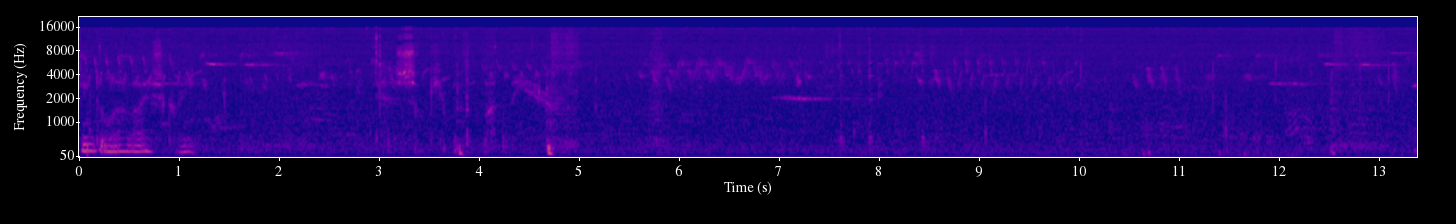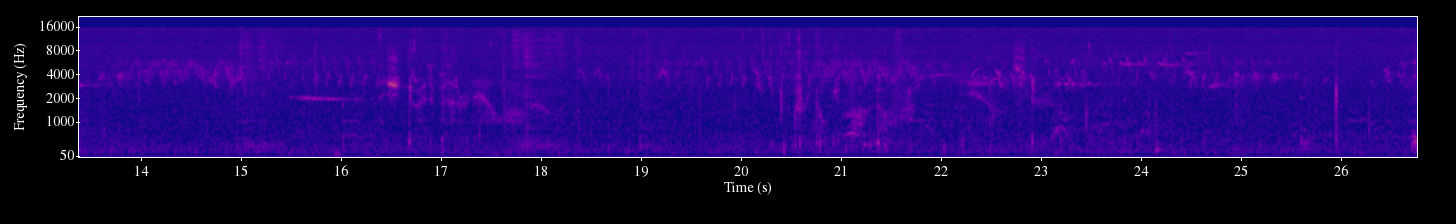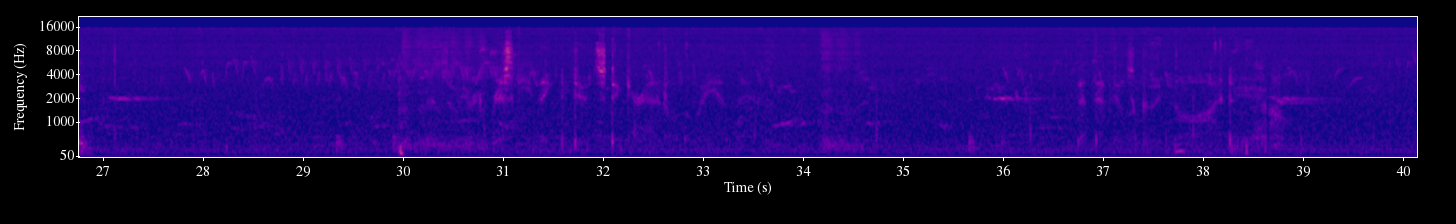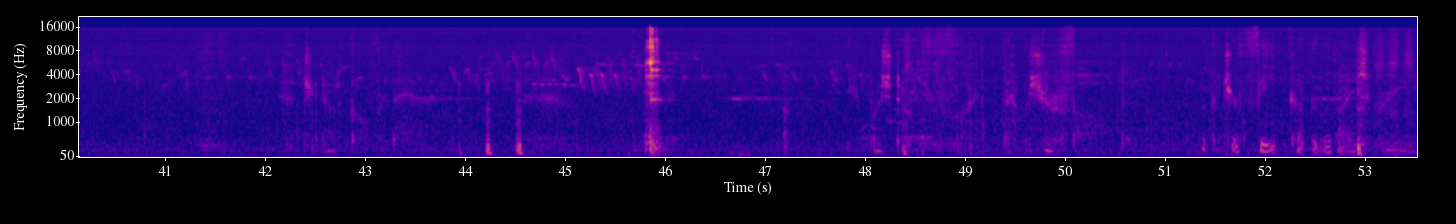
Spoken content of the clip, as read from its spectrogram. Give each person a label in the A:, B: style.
A: single ice cream. pushed on your foot. That was your fault. Look at your feet covered with ice cream.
